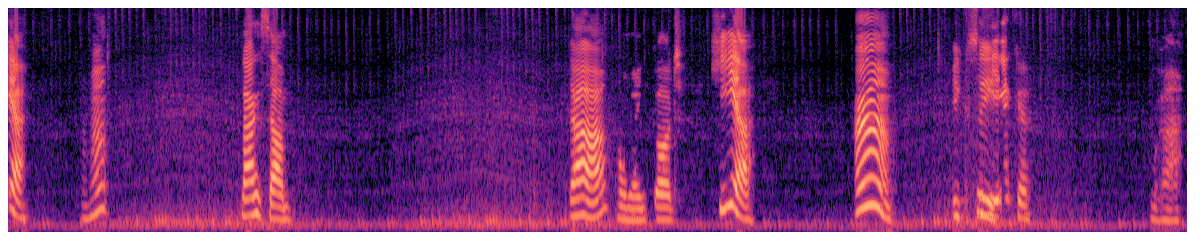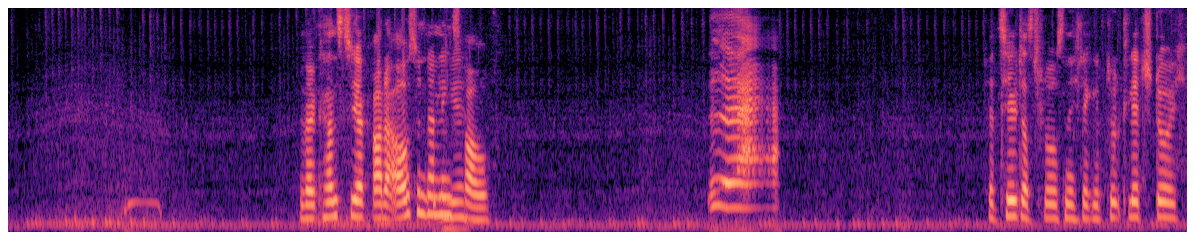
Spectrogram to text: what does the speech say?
Ja, Aha. langsam. Da. Oh mein Gott. Hier, Ah. Ich in die sehe. Ecke. Ja. Und dann kannst du ja geradeaus und dann links Hier. rauf. Erzählt das bloß nicht, der geht- glitscht durch.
